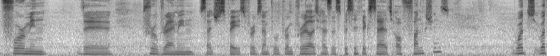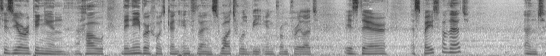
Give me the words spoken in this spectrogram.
forming the programming such space? For example, Promprylad has a specific set of functions. What What is your opinion? How the neighborhood can influence what would be in Promprylad? Is there a space for that? And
